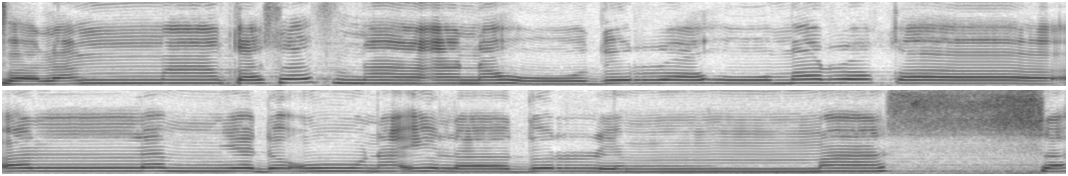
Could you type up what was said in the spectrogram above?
فلما كشفنا عنه ضره مر كأن لم يدعونا إلى ضر مسه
